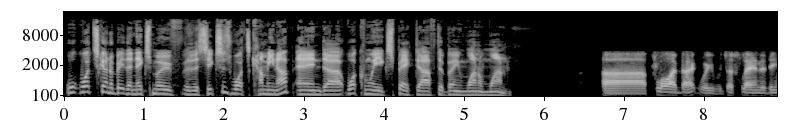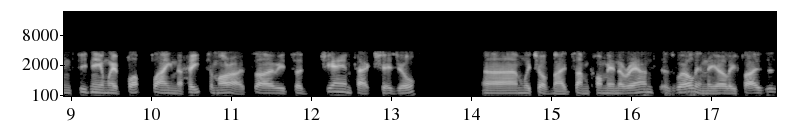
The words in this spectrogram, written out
What's going to be the next move for the Sixers? What's coming up, and uh, what can we expect after being one on one? Uh, fly back. We just landed in Sydney, and we're playing the Heat tomorrow. So it's a jam-packed schedule um, which I've made some comment around as well in the early phases.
